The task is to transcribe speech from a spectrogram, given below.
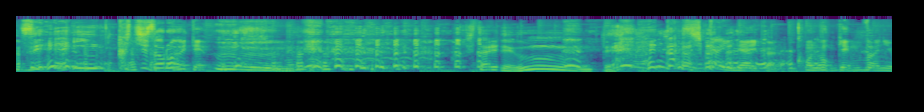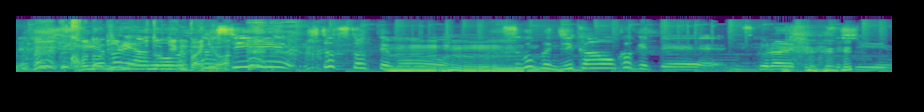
ん。全員口揃えて、うーん。二二人で、うーんって。しかいないから、この現場には。このやっぱりあリモートの、現場には。橋一つとっても、すごく時間間をかけて作られてますし、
